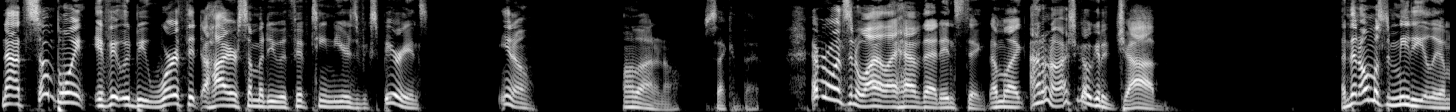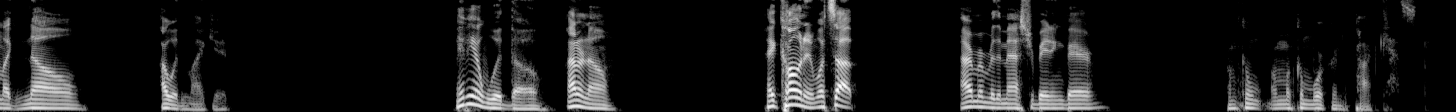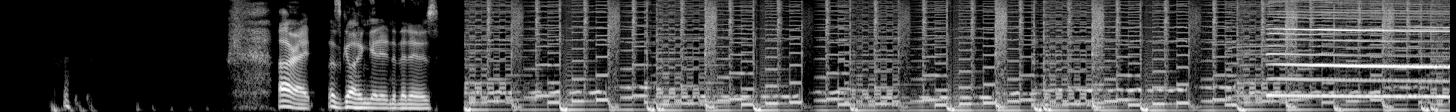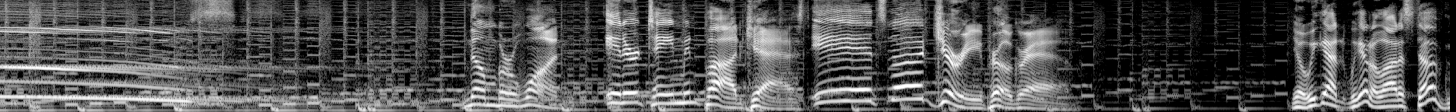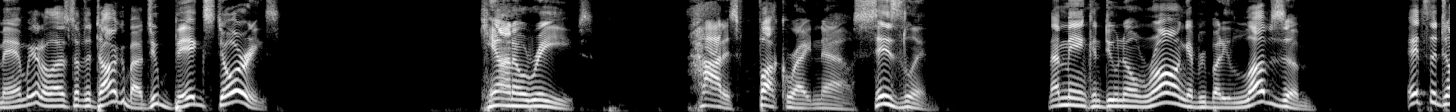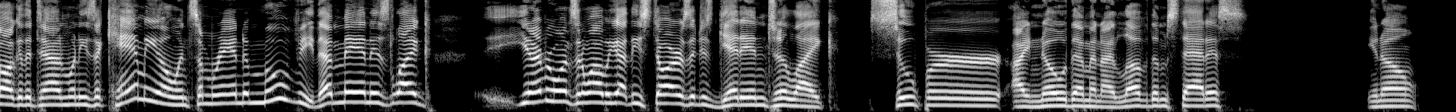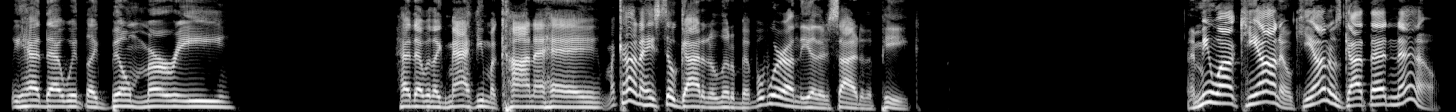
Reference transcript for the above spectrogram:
Now, at some point, if it would be worth it to hire somebody with 15 years of experience, you know, although I don't know, second that. Every once in a while, I have that instinct. I'm like, I don't know, I should go get a job. And then almost immediately, I'm like, no, I wouldn't like it. Maybe I would, though. I don't know. Hey, Conan, what's up? I remember the masturbating bear. I'm come, I'm gonna come work on the podcast. All right, let's go ahead and get into the news. News! Number one entertainment podcast. It's the jury program. Yo, we got we got a lot of stuff, man. We got a lot of stuff to talk about. Two big stories. Keanu Reeves, hot as fuck right now, sizzling. That man can do no wrong. Everybody loves him. It's the talk of the town when he's a cameo in some random movie. That man is like, you know, every once in a while we got these stars that just get into like super, I know them and I love them status. You know, we had that with like Bill Murray. Had that with like Matthew McConaughey. McConaughey still got it a little bit, but we're on the other side of the peak. And meanwhile, Keanu, Keanu's got that now.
